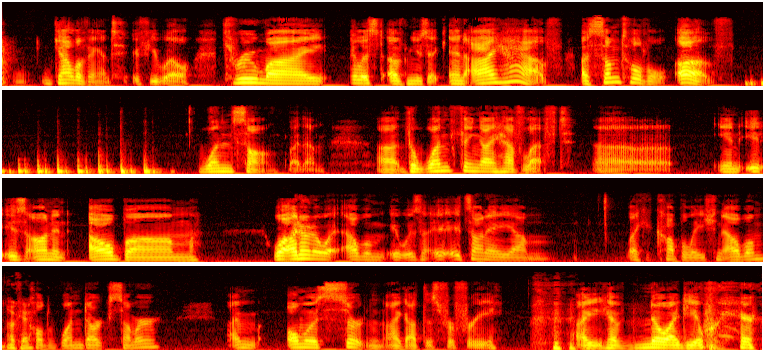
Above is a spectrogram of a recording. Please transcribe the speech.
gallivant, if you will, through my list of music, and I have a sum total of one song by them. Uh, the one thing I have left, uh, and it is on an album. Well, I don't know what album it was. It's on a um, like a compilation album Okay. called One Dark Summer. I'm almost certain I got this for free. I have no idea where.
